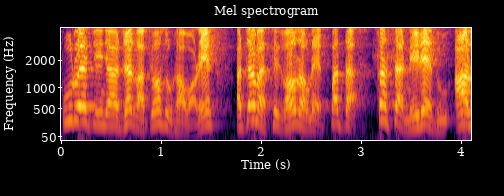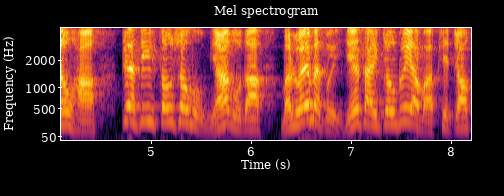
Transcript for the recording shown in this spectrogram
ပူးရဲကြေညာချက်ကပြောဆိုထားပါတယ်အကြမ်းဖက်စစ်ကောင်းဆောင်နဲ့ပတ်သက်ဆက်ဆက်နေတဲ့သူအားလုံးဟာပျက်စီးဆုံးရှုံးမှုများကိုသာမလွဲမသွေရင်ဆိုင်ကြုံတွေ့ရမှာဖြစ်ကြောင်း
